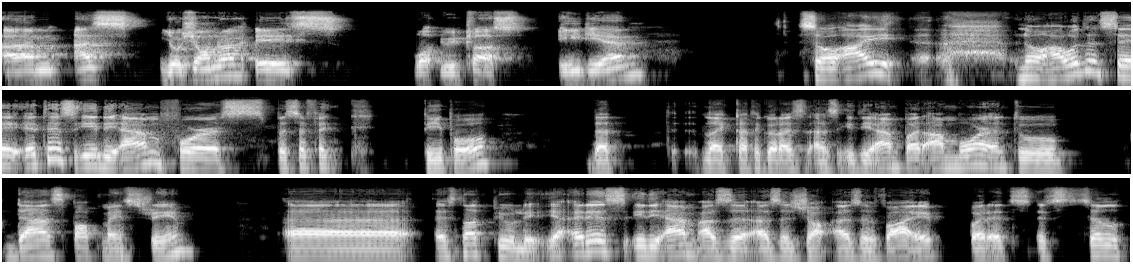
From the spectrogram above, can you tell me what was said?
Um, as your genre is what you would class EDM. So I uh, no, I wouldn't say it is EDM for specific people that like categorized as EDM, but I'm more into dance pop mainstream. Uh, it's not purely yeah, it is EDM as a as a as a vibe, but it's it's still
